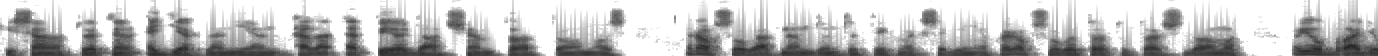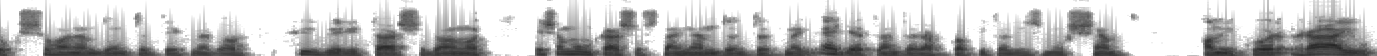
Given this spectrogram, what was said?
hiszen a történelem egyetlen ilyen ele, e példát sem tartalmaz. A rabszolgák nem döntötték meg szegények a rabszolgatartó társadalmat, a jobbágyok soha nem döntötték meg a hűbéri társadalmat, és a munkásosztály nem döntött meg egyetlen darab kapitalizmus sem. Amikor rájuk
